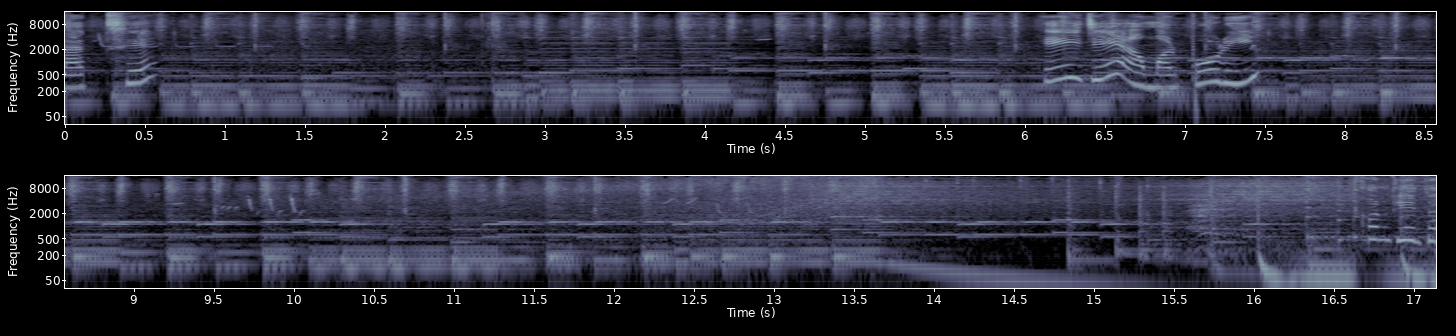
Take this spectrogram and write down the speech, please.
লাগছে। এই যে আমার পরি। এখন কিন্তু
